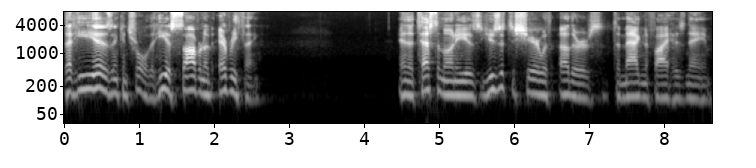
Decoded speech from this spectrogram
that He is in control, that He is sovereign of everything. And the testimony is use it to share with others to magnify his name.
